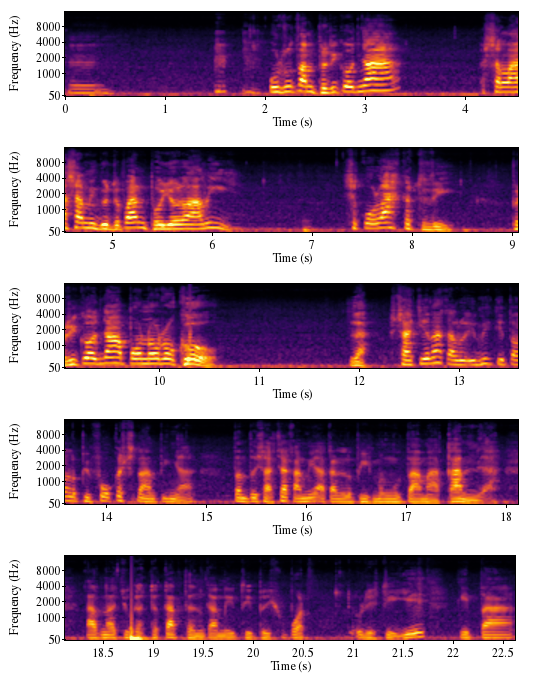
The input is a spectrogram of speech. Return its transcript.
Hmm. Urutan berikutnya Selasa minggu depan Boyolali. Sekolah kedelai. Berikutnya Ponorogo. Nah, saya kira kalau ini kita lebih fokus nantinya, tentu saja kami akan lebih mengutamakan ya. Karena juga dekat dan kami diberi support oleh DIY, kita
